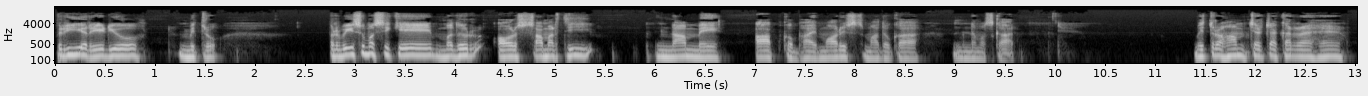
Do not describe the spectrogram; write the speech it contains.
प्रिय रेडियो मित्रों प्रभु यीशु मसीह के मधुर और सामर्थी नाम में आपको भाई मॉरिस माधो का नमस्कार। मित्रों, हम चर्चा कर रहे हैं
